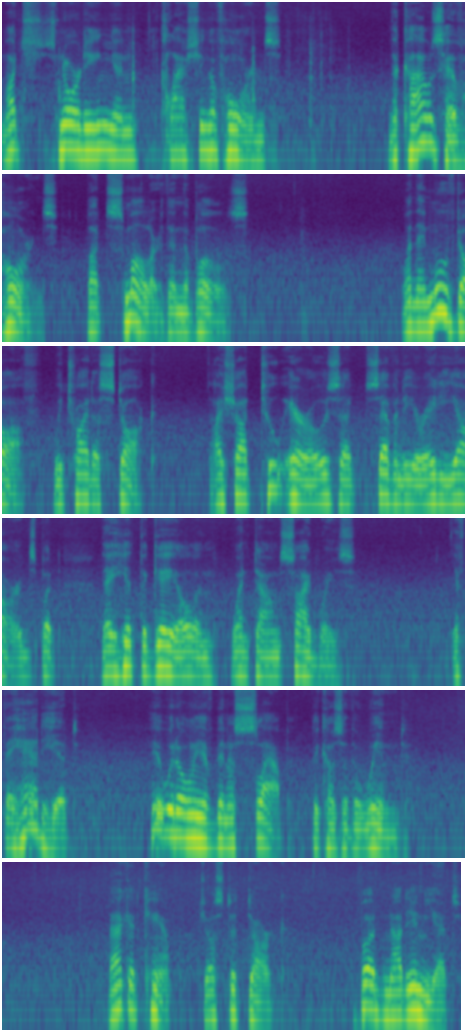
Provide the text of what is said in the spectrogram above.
Much snorting and clashing of horns. The cows have horns, but smaller than the bulls. When they moved off, we tried a stalk. I shot two arrows at 70 or 80 yards, but they hit the gale and went down sideways. If they had hit, it would only have been a slap because of the wind. Back at camp, just at dark. Bud not in yet.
